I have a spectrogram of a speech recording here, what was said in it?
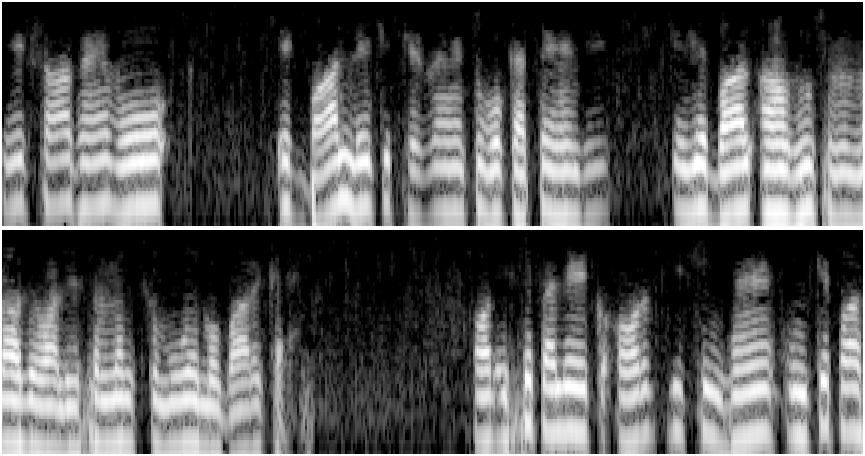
ایک صاحب ہیں وہ ایک بال لے کے پھر رہے ہیں تو وہ کہتے ہیں جی کہ یہ بال آحو صلی اللہ علیہ وسلم کے منہ مبارک ہے۔ اور اس سے پہلے ایک عورت بھی تھی ہیں، ان کے پاس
